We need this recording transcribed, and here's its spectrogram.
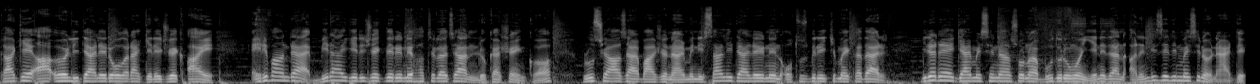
KGAÖ liderleri olarak gelecek ay Erivan'da bir ay geleceklerini hatırlatan Lukashenko, Rusya, Azerbaycan, Ermenistan liderlerinin 31 Ekim'e kadar bir araya gelmesinden sonra bu durumun yeniden analiz edilmesini önerdi.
